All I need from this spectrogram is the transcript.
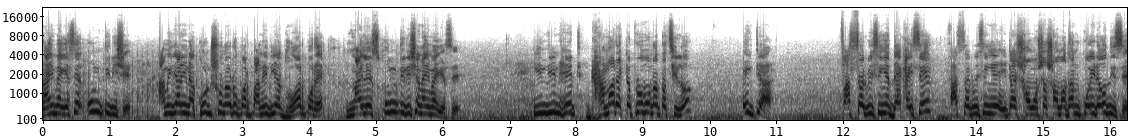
নাইমে গেছে উনতিরিশে। আমি জানি না কোন সোনার উপর পানি দিয়া ধোয়ার পরে মাইলেজ উনতিরিশে নাইমে গেছে। ইঞ্জিন হেড ঘামার একটা প্রবণতা ছিল। এইটা ফার্স্ট সার্ভিসিংয়ে দেখাইছে। ফার্স্ট সার্ভিসিংয়ে এটা সমস্যা সমাধান কইরাও দিছে।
